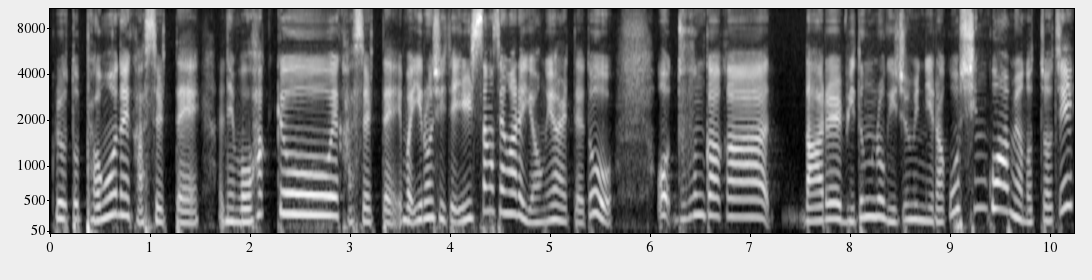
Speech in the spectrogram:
그리고 또 병원에 갔을 때 아니 뭐 학교에 갔을 때뭐 이런 식 이제 일상생활에 영위할 때도 어 누군가가 나를 미등록 이주민이라고 신고하면 어쩌지?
